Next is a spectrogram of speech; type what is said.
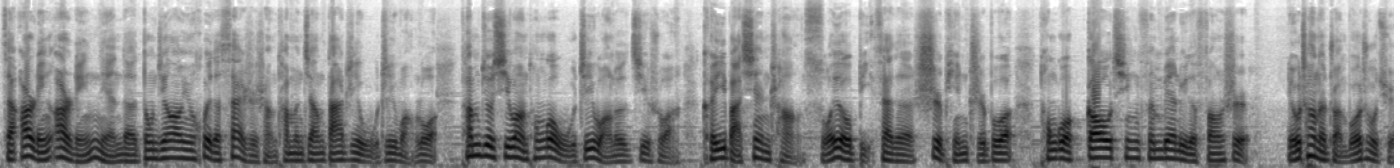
在2020年的东京奥运会的赛事上，他们将搭建 5G 网络。他们就希望通过 5G 网络的技术啊，可以把现场所有比赛的视频直播通过高清分辨率的方式流畅的转播出去，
